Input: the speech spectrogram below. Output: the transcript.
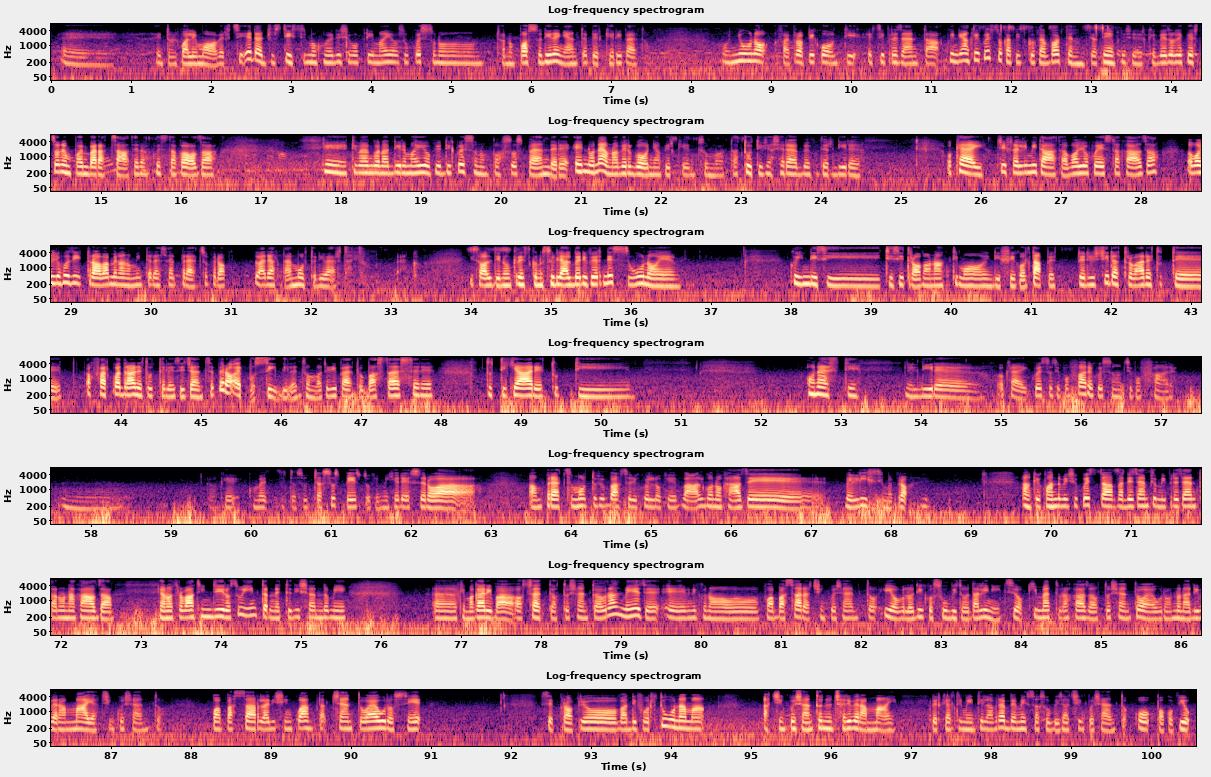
eh, entro i quali muoversi. Ed è giustissimo come dicevo prima io su questo non, cioè non posso dire niente perché ripeto ognuno fa i propri conti e si presenta. Quindi anche questo capisco che a volte non sia semplice perché vedo le persone un po' imbarazzate da questa cosa che ti vengono a dire ma io più di questo non posso spendere. E non è una vergogna perché insomma a tutti piacerebbe poter dire ok cifra illimitata voglio questa casa la voglio così trovamela non mi interessa il prezzo però la realtà è molto diversa ecco i soldi non crescono sugli alberi per nessuno e quindi si, ci si trova un attimo in difficoltà per, per riuscire a trovare tutte, a far quadrare tutte le esigenze, però è possibile, insomma, ti ripeto, basta essere tutti chiari e tutti onesti nel dire ok, questo si può fare, questo non si può fare. Mm, perché come è successo spesso che mi chiedessero a a un prezzo molto più basso di quello che valgono case bellissime però anche quando mi dice questa ad esempio mi presentano una casa che hanno trovato in giro su internet dicendomi eh, che magari va a 700-800 euro al mese e mi dicono può abbassare a 500 io ve lo dico subito dall'inizio chi mette una casa a 800 euro non arriverà mai a 500 può abbassarla di 50-100 euro se se proprio va di fortuna, ma a 500 non ci arriverà mai, perché altrimenti l'avrebbe messa subito a 500 o poco più.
